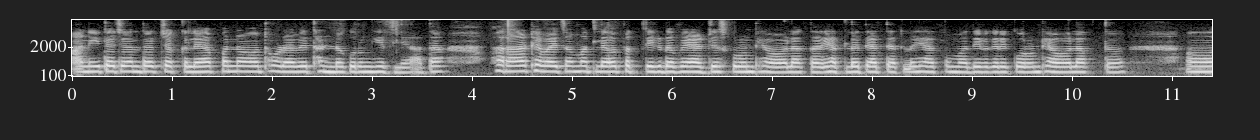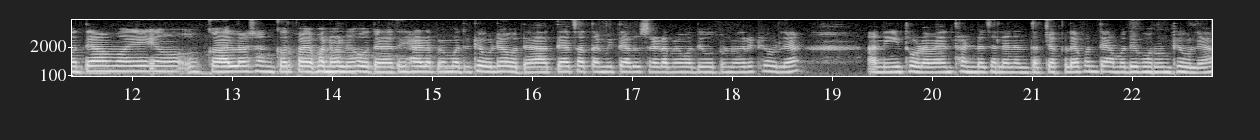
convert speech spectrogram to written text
आणि त्याच्यानंतर चकल्या पण थोड्या वेळ थंड करून घेतल्या. आता फराळ ठेवायचा म्हटल्यावर प्रत्येक डबे ॲडजस्ट करून ठेवावं लागतात ह्यातलं त्यात त्यातलं ह्यातमध्ये वगैरे करून ठेवावं लागतं. त्यामुळे काल शंकरपाळ्या बनवल्या होत्या. त्या तर ह्या डब्यामध्ये ठेवल्या होत्या. त्याच आता मी त्या दुसऱ्या डब्यामध्ये ओतून वगैरे ठेवल्या. आणि थोड्या वेळाने थंड झाल्यानंतर चकल्या पण त्यामध्ये भरून ठेवल्या.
